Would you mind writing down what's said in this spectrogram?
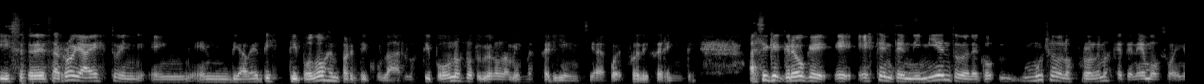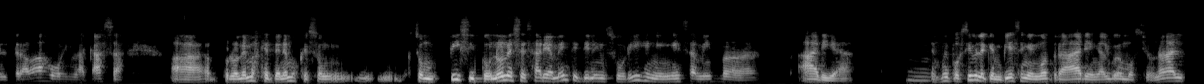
Y se desarrolla esto en, en, diabetes tipo 2 en particular. Los tipo 1 no tuvieron la misma experiencia, fue, fue diferente. Así que creo que eh, este entendimiento de muchos de los problemas que tenemos o en el trabajo o en la casa, uh, problemas que tenemos que son, son físicos, no necesariamente tienen su origen en esa misma área. Mm. Es muy posible que empiecen en otra área, en algo emocional,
